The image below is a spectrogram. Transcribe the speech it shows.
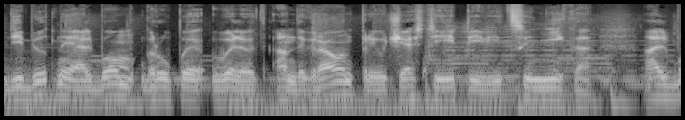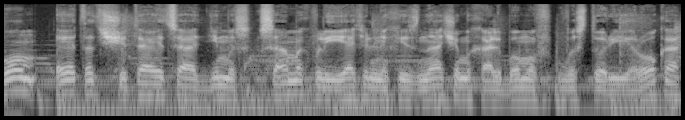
дебютный альбом группы Velvet Underground при участии певицы Ника. Альбом этот считается одним из самых влиятельных и значимых альбомов в истории рока,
